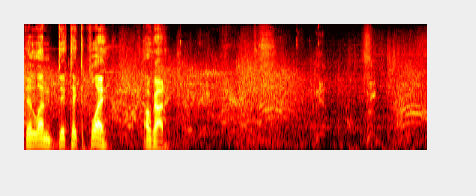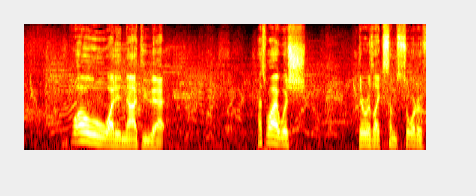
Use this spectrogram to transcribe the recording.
Didn't let him dictate the play. Oh, God. Whoa, I did not do that. That's why I wish there was like some sort of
